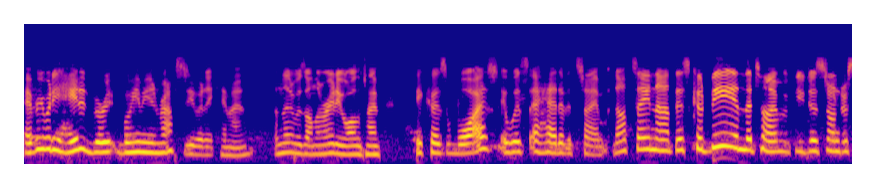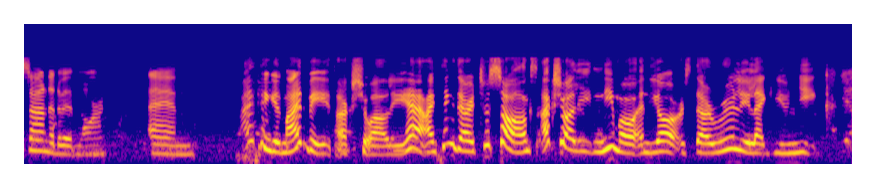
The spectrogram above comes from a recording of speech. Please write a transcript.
everybody hated Bohemian Rhapsody when it came out, and then it was on the radio all the time because what? It was ahead of its time. Not saying that this could be in the time if you just understand it a bit more. Um, I think it might be it actually. Yeah, I think there are two songs, actually Nemo and yours, they're really like unique. Yeah.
